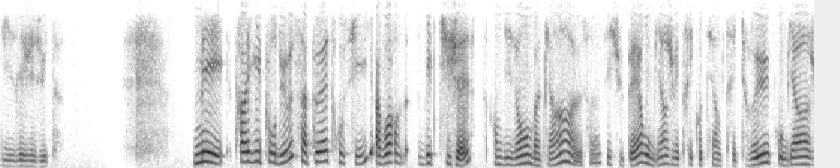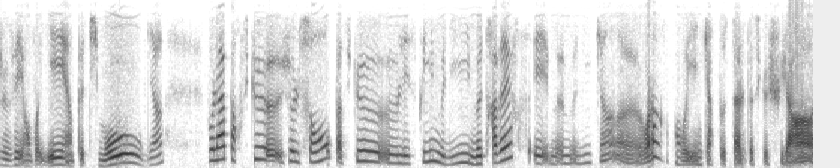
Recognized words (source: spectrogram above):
disent les jésuites. Mais travailler pour Dieu, ça peut être aussi avoir des petits gestes en disant, ben tiens, euh, ça c'est super, ou bien je vais tricoter un petit truc, ou bien je vais envoyer un petit mot, ou bien voilà, parce que je le sens, parce que euh, l'esprit me dit, me traverse et me, dit, tiens, euh, voilà, envoyer une carte postale parce que je suis là,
